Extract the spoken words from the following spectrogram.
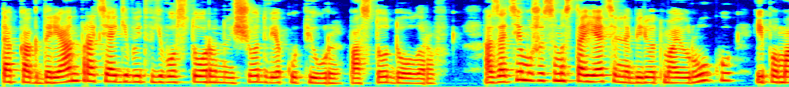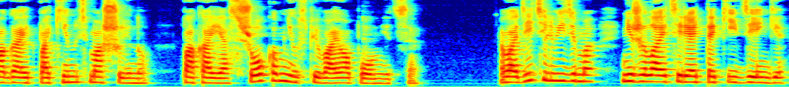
так как Дариан протягивает в его сторону еще две купюры по сто долларов, а затем уже самостоятельно берет мою руку и помогает покинуть машину, пока я с шоком не успеваю опомниться. Водитель, видимо, не желая терять такие деньги,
